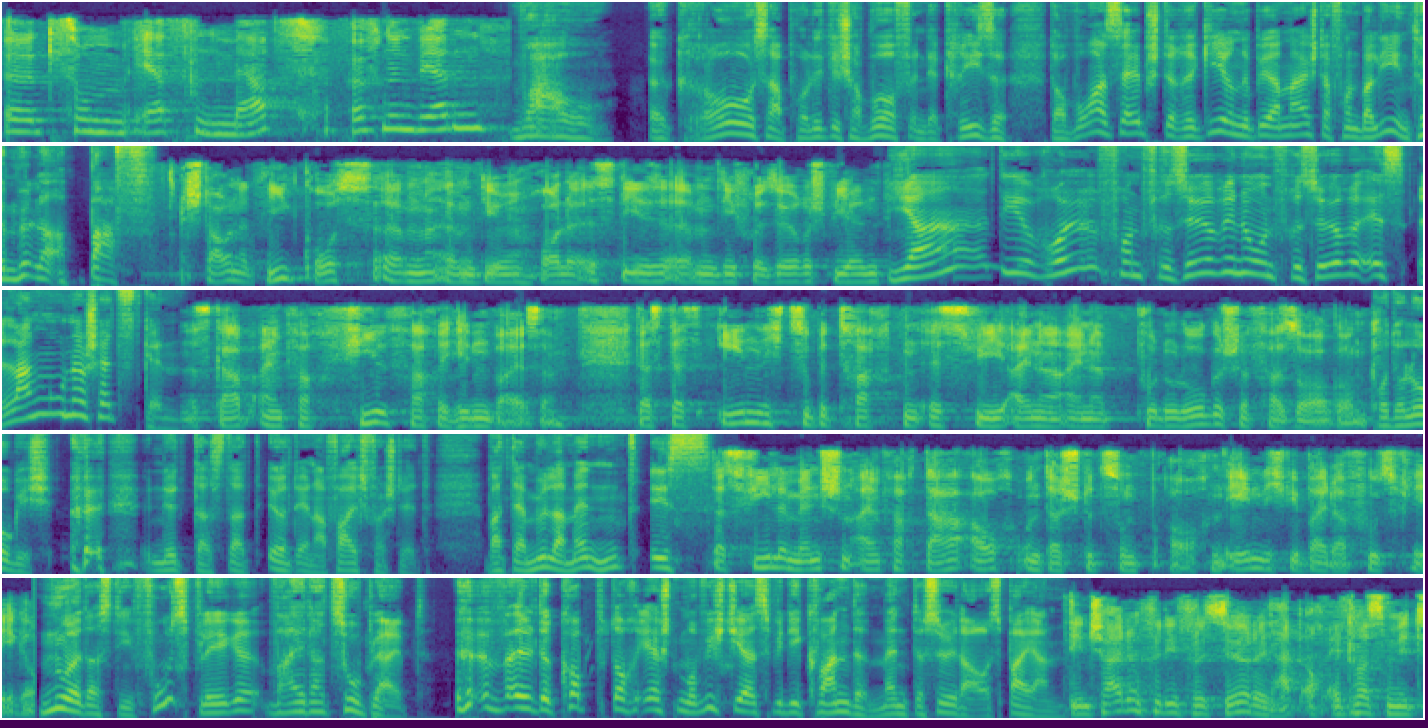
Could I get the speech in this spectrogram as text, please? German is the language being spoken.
äh, zum 1. März öffnen werden. Wow. Ein großer politischer Wurf in der Krise. Da war selbst der regierende Bürgermeister von Berlin, der Müller, baff. Staune, wie groß ähm, ähm, die Rolle ist, die ähm, die Friseure spielen. Ja, die Rolle von Friseurinnen und Friseure ist lang unerschätzt gen. Es gab einfach vielfache Hinweise, dass das ähnlich zu betrachten ist wie eine, eine podologische Versorgung. Podologisch. Nicht, dass das irgendeiner falsch versteht. Was der Müller meint, ist... Dass viele Menschen einfach da auch Unterstützung brauchen brauchen, ähnlich wie bei der Fußpflege. Nur, dass die Fußpflege weiter zubleibt. Weil der Kopf doch erstmal wichtiger ist wie die Quante, meinte Söder aus Bayern. Die Entscheidung für die Friseure hat auch etwas mit,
